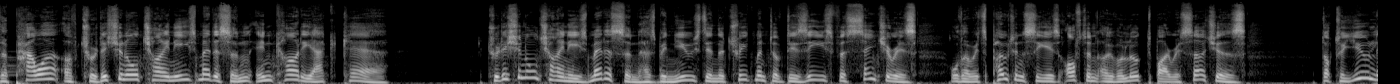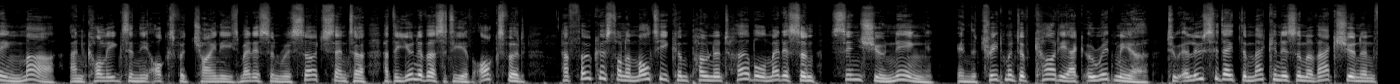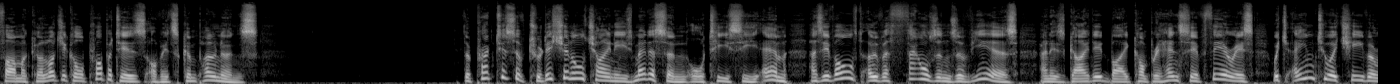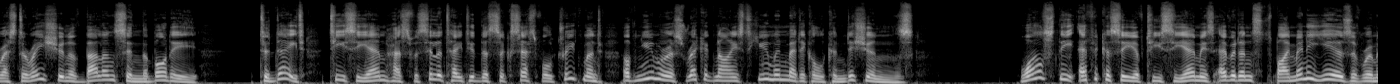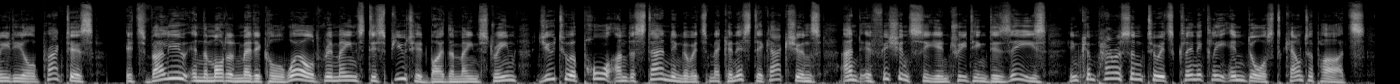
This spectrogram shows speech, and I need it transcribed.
The power of traditional Chinese medicine in cardiac care. Traditional Chinese medicine has been used in the treatment of disease for centuries, although its potency is often overlooked by researchers. Dr. Yu Ling Ma and colleagues in the Oxford Chinese Medicine Research Centre at the University of Oxford have focused on a multi component herbal medicine, Xin Su Ning, in the treatment of cardiac arrhythmia to elucidate the mechanism of action and pharmacological properties of its components. The practice of traditional Chinese medicine, or TCM, has evolved over thousands of years and is guided by comprehensive theories which aim to achieve a restoration of balance in the body. To date, TCM has facilitated the successful treatment of numerous recognized human medical conditions. Whilst the efficacy of TCM is evidenced by many years of remedial practice, its value in the modern medical world remains disputed by the mainstream due to a poor understanding of its mechanistic actions and efficiency in treating disease in comparison to its clinically endorsed counterparts.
